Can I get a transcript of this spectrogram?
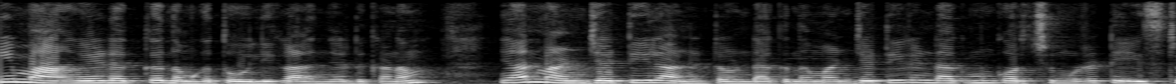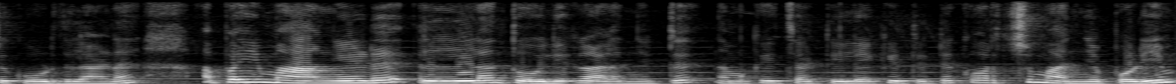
ഈ മാങ്ങയുടെ ഒക്കെ നമുക്ക് തൊലി കളഞ്ഞെടുക്കണം. ഞാൻ മൺചട്ടിയിലാണ് കേട്ടോ ഉണ്ടാക്കുന്നത്. മൺചട്ടിയിൽ ഉണ്ടാക്കുമ്പോൾ കുറച്ചും കൂടെ ടേസ്റ്റ് കൂടുതലാണ്. അപ്പോൾ ഈ മാങ്ങയുടെ എല്ലാം തൊലി കളഞ്ഞിട്ട് നമുക്ക് ഈ ചട്ടിയിലേക്ക് ഇട്ടിട്ട് കുറച്ച് മഞ്ഞൾപ്പൊടിയും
